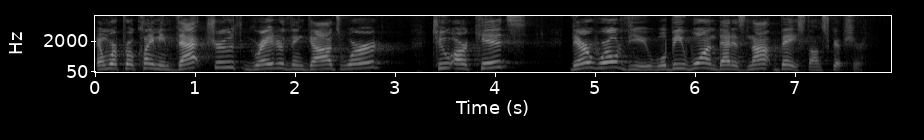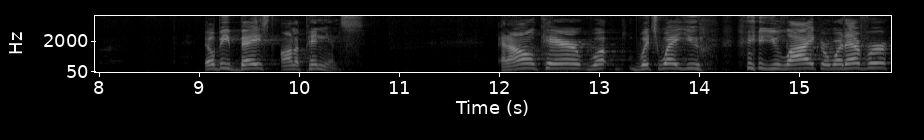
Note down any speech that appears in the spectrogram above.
and we're proclaiming that truth greater than God's word to our kids, their worldview will be one that is not based on Scripture. It'll be based on opinions. And I don't care what, which way you, you like or whatever,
